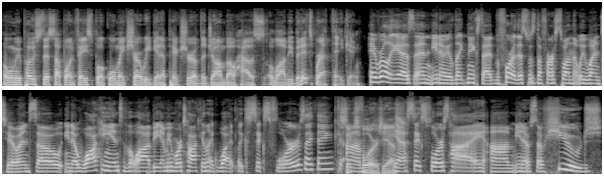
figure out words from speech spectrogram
And when we post this up on Facebook, we'll make sure we get a picture of the Jambo House lobby, but it's breathtaking. It really is. And, you know, like Nick said before, this was the first one that we went to. And so, you know, walking into the lobby, I mean, we're talking like what, like six floors, I think? Six floors, yes. Yeah, six floors high. Um, you know, so huge.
